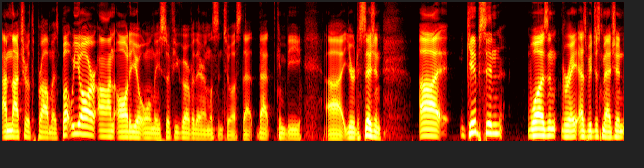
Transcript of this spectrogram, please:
am not sure what the problem is. But we are on audio only, so if you go over there and listen to us, that that can be uh, your decision. Uh, Gibson wasn't great, as we just mentioned.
